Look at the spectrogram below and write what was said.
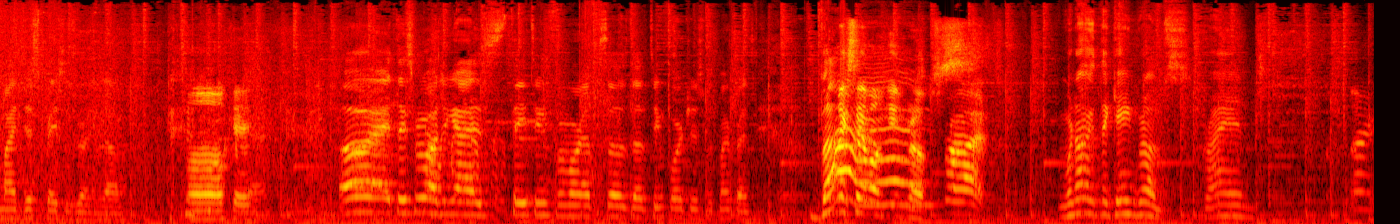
my disk space is running low. Oh, okay. Alright, thanks for watching, guys. Stay tuned for more episodes of Team Fortress with my friends. Bye! Next time on Game Grumps. Subscribe. We're not the Game Grumps, Bryan. Sorry.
